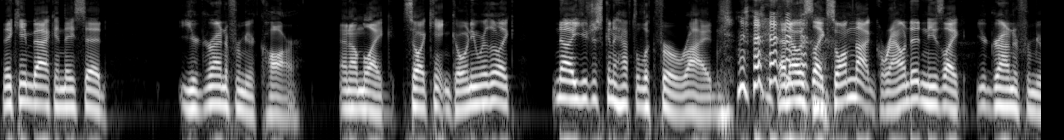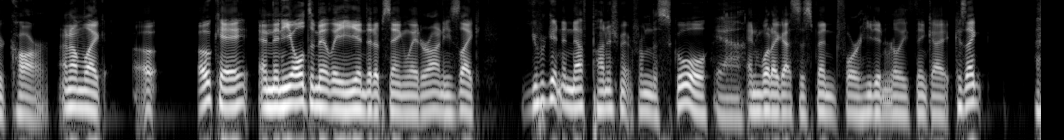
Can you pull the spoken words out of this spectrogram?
And they came back and they said, "You're grounded from your car." And I'm like, "So I can't go anywhere?" They're like, "No, you're just going to have to look for a ride." and I was like, "So I'm not grounded?" And he's like, "You're grounded from your car." And I'm like, oh, "Okay." And then he ultimately he ended up saying later on, he's like, "You were getting enough punishment from the school." yeah. and what I got suspended for, he didn't really think I because I,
